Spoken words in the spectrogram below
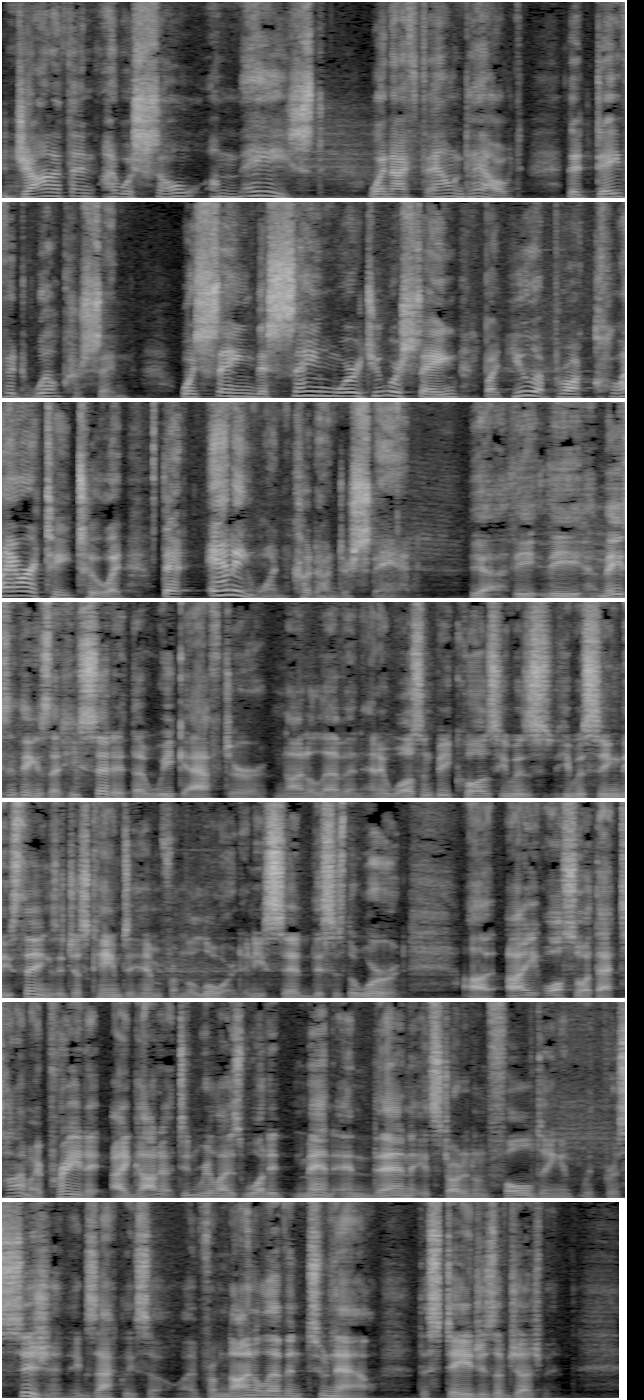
Jonathan, I was so amazed when I found out that David Wilkerson was saying the same word you were saying, but you have brought clarity to it that anyone could understand. Yeah, the, the amazing thing is that he said it the week after 9/11, and it wasn't because he was he was seeing these things. It just came to him from the Lord, and he said, "This is the word." Uh, I also at that time I prayed, I got it, didn't realize what it meant, and then it started unfolding with precision. Exactly so. From 9/11 to now, the stages of judgment.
